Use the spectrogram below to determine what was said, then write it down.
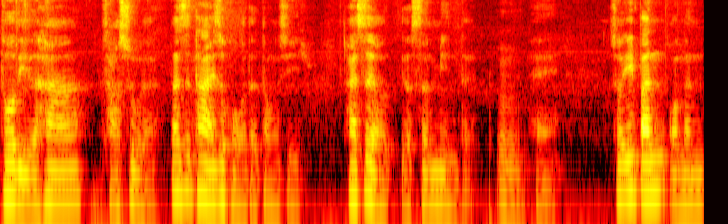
脱离了它茶树了，但是它还是活的东西，它还是有有生命的。嗯。哎，所以一般我们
